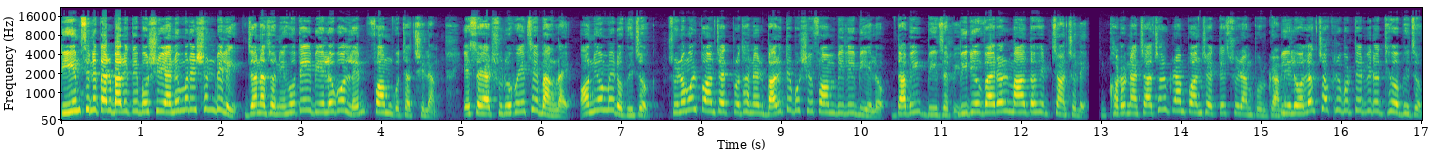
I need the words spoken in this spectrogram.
টিএমসি নেতার বাড়িতে বসে অ্যানুমারেশন বিলে জানাজানি হতেই বিএলও বললেন, ফর্ম গোছাচ্ছিলাম। এসআইআর শুরু হয়েছে বাংলায়, অনিয়মের অভিযোগ। তৃণমূল পঞ্চায়েত প্রধানের বাড়িতে বসে ফর্ম বিলি বিএলও, দাবি বিজেপি। ভিডিও ভাইরাল মালদহের চাঁচলে, ঘটনা চাঁচল গ্রাম পঞ্চায়েতের শ্রীরামপুর গ্রাম। বিএলও অলোক চক্রবর্তীর বিরুদ্ধে অভিযোগ,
